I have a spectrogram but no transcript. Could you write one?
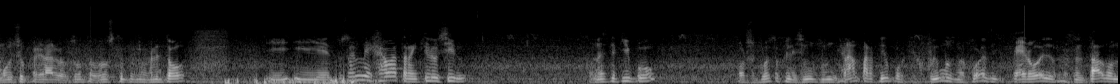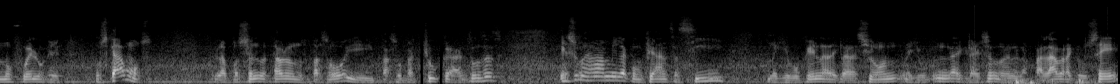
muy superior a los otros dos que enfrentó. Y, y entonces a mí me dejaba tranquilo decir, con este equipo, por supuesto que le hicimos un gran partido porque fuimos mejores, pero el resultado no fue lo que buscamos. La posición de la tabla nos pasó y pasó Pachuca. Entonces, eso me daba a mí la confianza. Sí, me equivoqué en la declaración, me equivoqué en la declaración, en la palabra que usé,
